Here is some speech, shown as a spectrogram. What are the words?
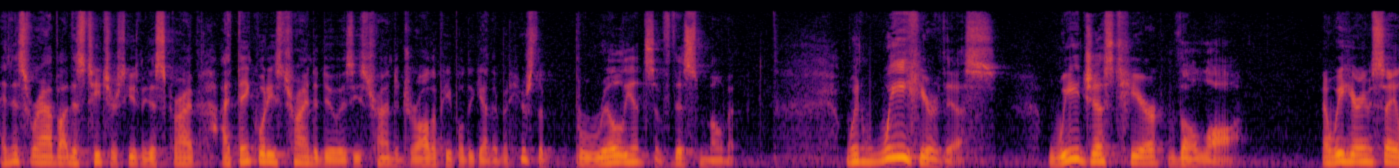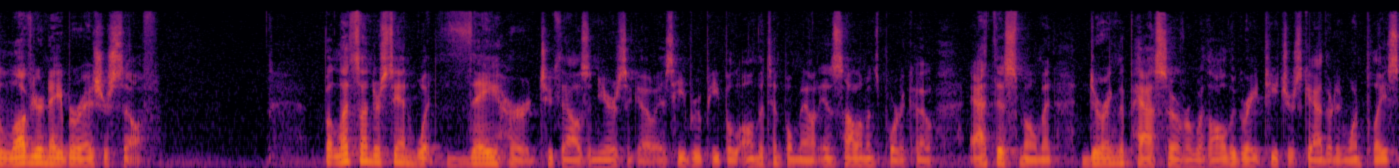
And this rabbi, this teacher, excuse me, this scribe, I think what he's trying to do is he's trying to draw the people together. But here's the brilliance of this moment. When we hear this, we just hear the law. And we hear him say, Love your neighbor as yourself. But let's understand what they heard 2,000 years ago as Hebrew people on the Temple Mount in Solomon's portico at this moment during the Passover with all the great teachers gathered in one place,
